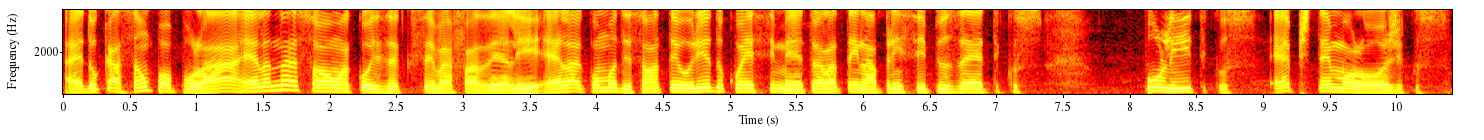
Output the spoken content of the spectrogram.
A educação popular, ela não é só uma coisa que você vai fazer ali. Ela, como eu disse, é uma teoria do conhecimento. Ela tem lá princípios éticos, políticos, epistemológicos,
